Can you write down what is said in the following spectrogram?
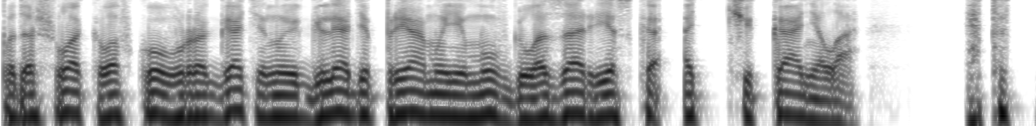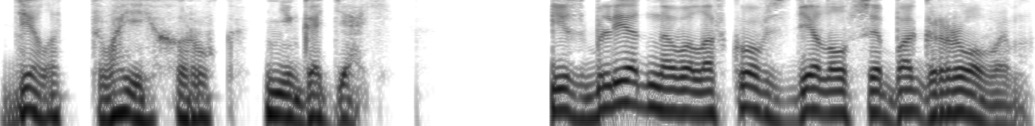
подошла к Ловкову рогатину и, глядя прямо ему в глаза, резко отчеканила. «Это дело твоих рук, негодяй!» Из бледного Ловков сделался багровым.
